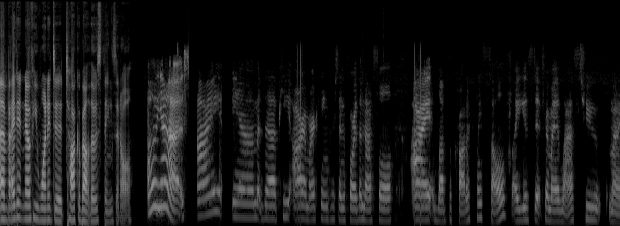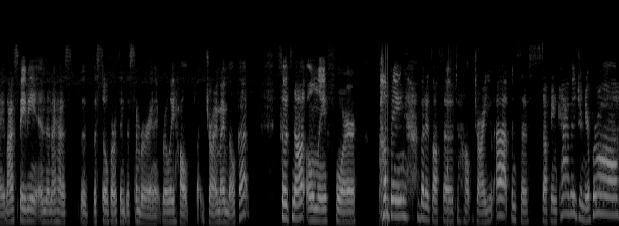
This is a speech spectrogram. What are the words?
Um, but I didn't know if you wanted to talk about those things at all. Oh, yes. I am the PR and marketing person for the Nestle. I love the product myself. I used it for my last two, my last baby, and then I had a, the, the stillbirth in December, and it really helped like dry my milk up. So it's not only for pumping, but it's also to help dry you up instead of stuffing cabbage in your bra,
